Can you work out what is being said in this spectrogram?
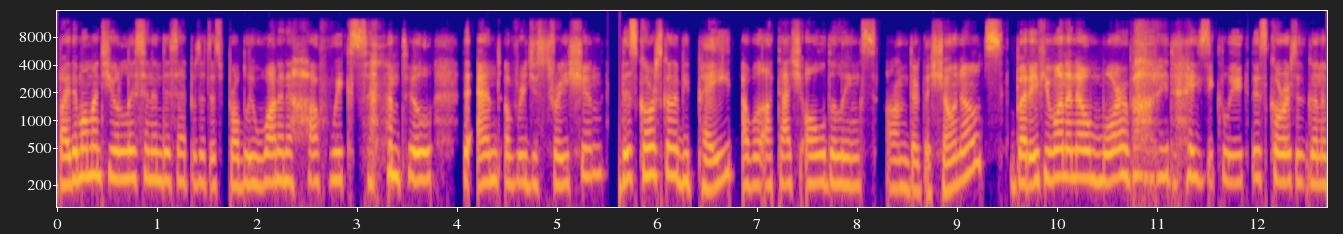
By the moment you're listening this episode, it's probably one and a half weeks until the end of registration. This course is going to be paid. I will attach all the links under the show notes. But if you want to know more about it, basically, this course is going to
